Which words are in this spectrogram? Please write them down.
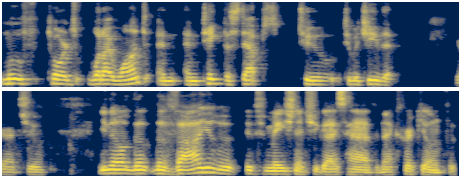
move towards what I want and and take the steps to to achieve it. Got you. You know the the value of information that you guys have in that curriculum for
